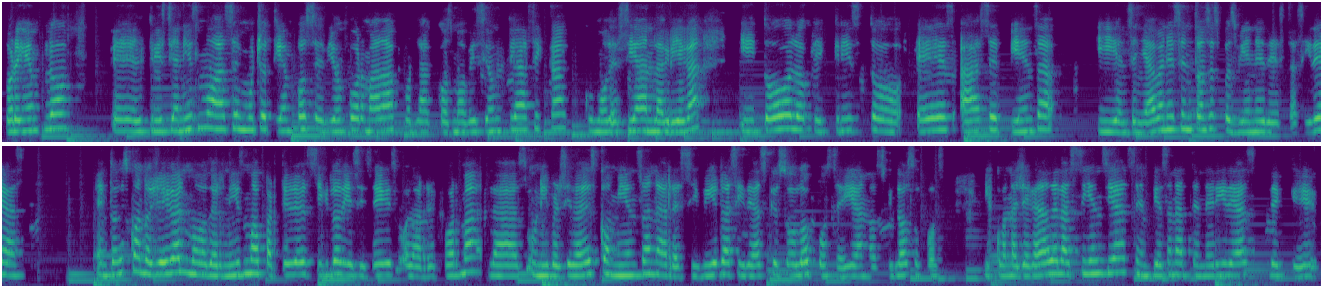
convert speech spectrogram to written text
Por ejemplo, el cristianismo hace mucho tiempo se vio formada por la cosmovisión clásica, como decían la griega, y todo lo que Cristo es, hace, piensa y enseñaba en ese entonces, pues viene de estas ideas. Entonces, cuando llega el modernismo a partir del siglo XVI o la reforma, las universidades comienzan a recibir las ideas que solo poseían los filósofos. Y con la llegada de la ciencia se empiezan a tener ideas de que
